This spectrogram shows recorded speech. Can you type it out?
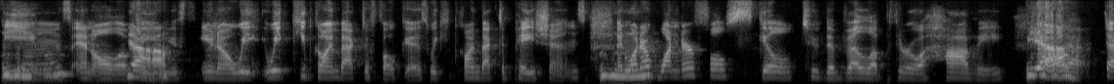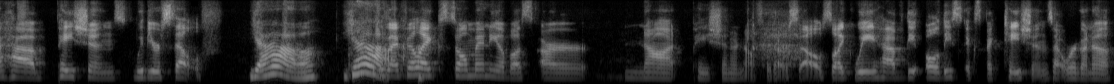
themes and all of Yeah. these. You know, we we keep going back to focus, we keep going back to patience. And what a Mhm. wonderful skill to develop through a hobby yeah to, to have patience with yourself. yeah Yeah. Because I feel like so many of us are not patient enough with ourselves. Like we have the all these expectations that we're gonna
